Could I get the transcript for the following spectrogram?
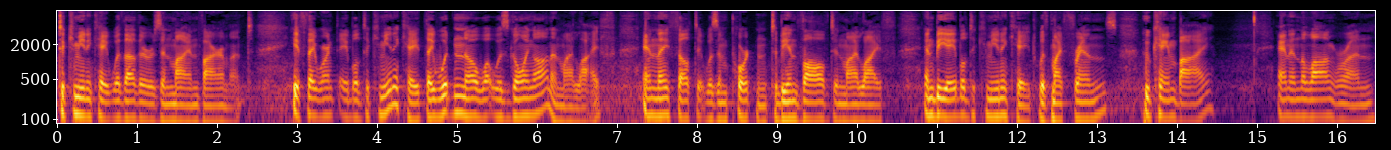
to communicate with others in my environment. If they weren't able to communicate, they wouldn't know what was going on in my life. And they felt it was important to be involved in my life and be able to communicate with my friends who came by and in the long run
